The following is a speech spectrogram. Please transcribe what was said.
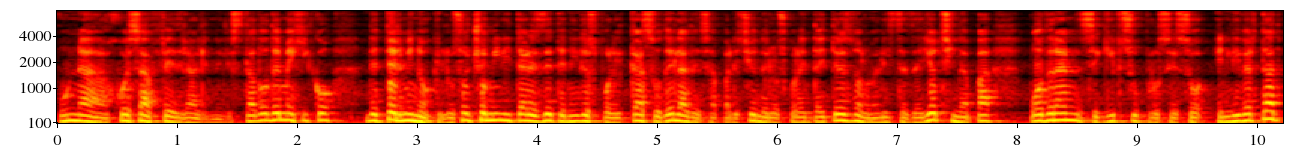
una jueza federal en el Estado de México determinó que los ocho militares detenidos por el caso de la desaparición de los 43 normalistas de Ayotzinapa podrán seguir su proceso en libertad.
